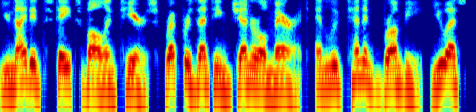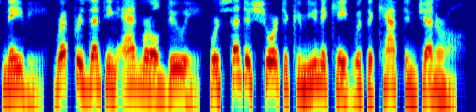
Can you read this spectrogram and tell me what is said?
United States Volunteers, representing General Merritt, and Lieutenant Brumby, U.S. Navy, representing Admiral Dewey, were sent ashore to communicate with the Captain General.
